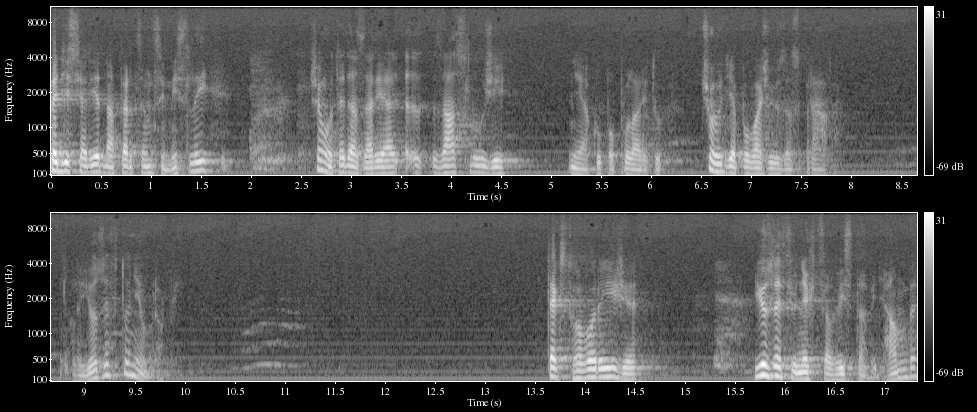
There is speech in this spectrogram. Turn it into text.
51% si myslí, čo mu teda zaslúži nejakú popularitu. Čo ľudia považujú za správne. Ale Jozef to neurobí. Text hovorí, že Jozef ju nechcel vystaviť hambe,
